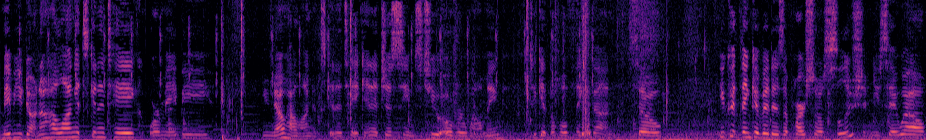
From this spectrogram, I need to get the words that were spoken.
maybe you don't know how long it's going to take, or maybe you know how long it's going to take, and it just seems too overwhelming to get the whole thing done. So, you could think of it as a partial solution. You say, well,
